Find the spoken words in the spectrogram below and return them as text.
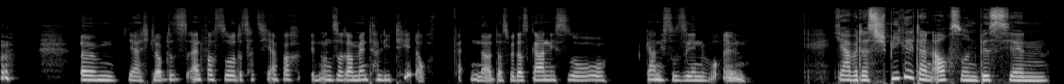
ähm, ja, ich glaube, das ist einfach so, das hat sich einfach in unserer Mentalität auch verändert, dass wir das gar nicht so, gar nicht so sehen wollen. Ja, aber das spiegelt dann auch so ein bisschen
